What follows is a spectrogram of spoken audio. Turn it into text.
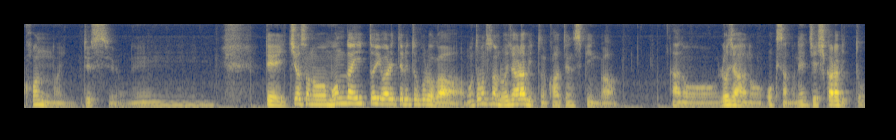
かんないんですよね。で一応その問題と言われてるところがもともとそのロジャーラビットのカーテンスピンがあのロジャーの奥さんのねジェシカ・ラビット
